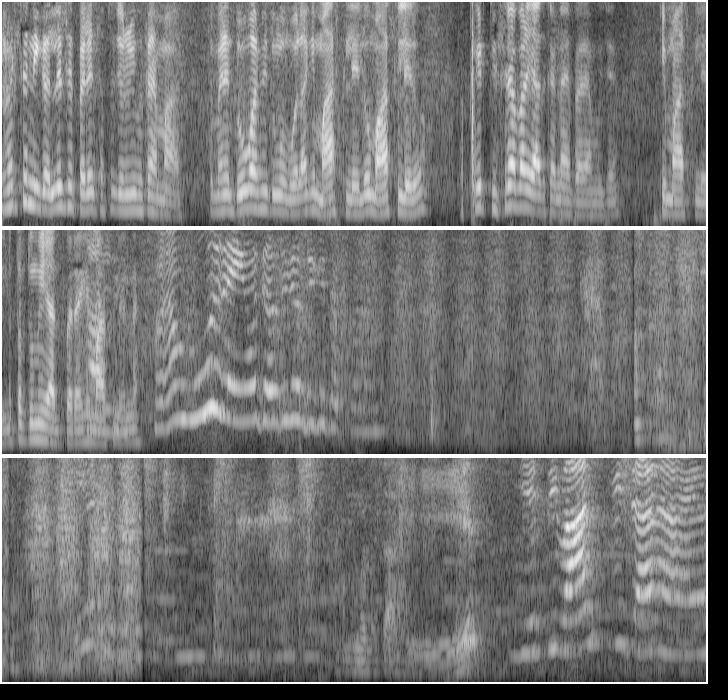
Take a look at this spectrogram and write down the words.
घर से निकलने से पहले सबसे ज़रूरी होता है मास्क तो मैंने दो बार भी तुम्हें बोला कि मास्क ले लो मास्क ले लो। फिर तीसरा बार याद करना है पड़ा है मुझे कि मास्क ले लो। तब तुम्हें याद पड़ा है कि मास्क लेना है। मैं भूल रही हूँ जल्दी जल्दी के चक्कर में। ये शिवांश भी जा रहा है।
